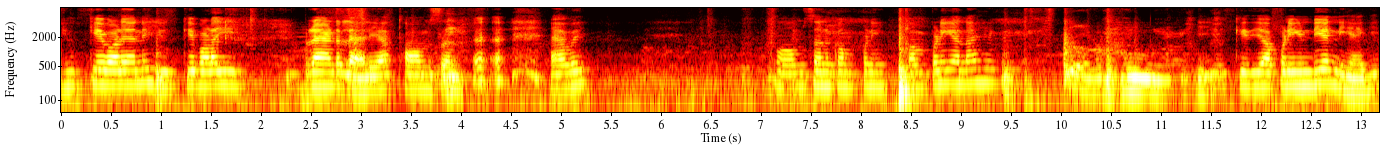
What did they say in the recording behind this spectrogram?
ਯੂਕੇ ਵਾਲਿਆਂ ਨੇ ਯੂਕੇ ਵਾਲਾ ਹੀ ਬ੍ਰਾਂਡ ਲੈ ਲਿਆ ਥੌਮਸਨ। ਹੈ ਬਈ? ਥੌਮਸਨ ਕੰਪਨੀ ਕੰਪਨੀ ਆ ਨਾ ਇਹ ਕੋਈ? ਯੂਕੇ ਦੀ ਆਪਣੀ ਇੰਡੀਅਨ ਨਹੀਂ ਹੈਗੀ।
